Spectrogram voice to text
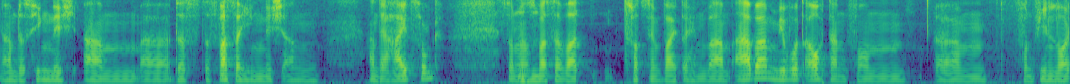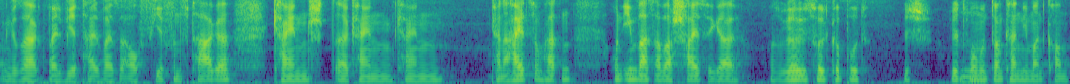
ähm, das hing nicht am, äh, das, das Wasser hing nicht an, an der Heizung, sondern das Mhm. Wasser war trotzdem weiterhin warm. Aber mir wurde auch dann vom, ähm, von vielen Leuten gesagt, weil wir teilweise auch vier, fünf Tage kein, äh, kein, kein, keine Heizung hatten. Und ihm war es aber scheißegal. Also, ja, ist halt kaputt. Ich, jetzt Mhm. momentan kann niemand kommen.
